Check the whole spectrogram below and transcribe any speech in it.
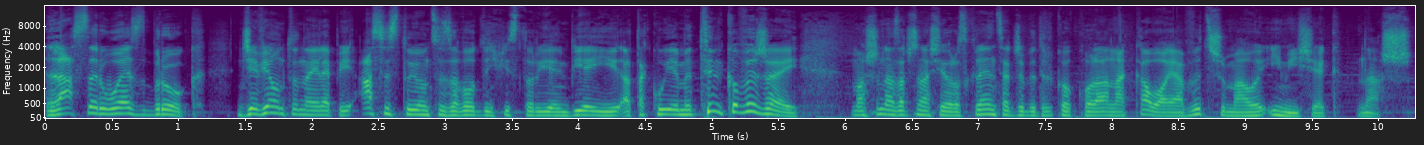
Laser Westbrook, dziewiąty najlepiej asystujący zawodnik w historii NBA i atakujemy tylko wyżej. Maszyna zaczyna się rozkręcać, żeby tylko kolana Kałaja wytrzymały i misiek nasz.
